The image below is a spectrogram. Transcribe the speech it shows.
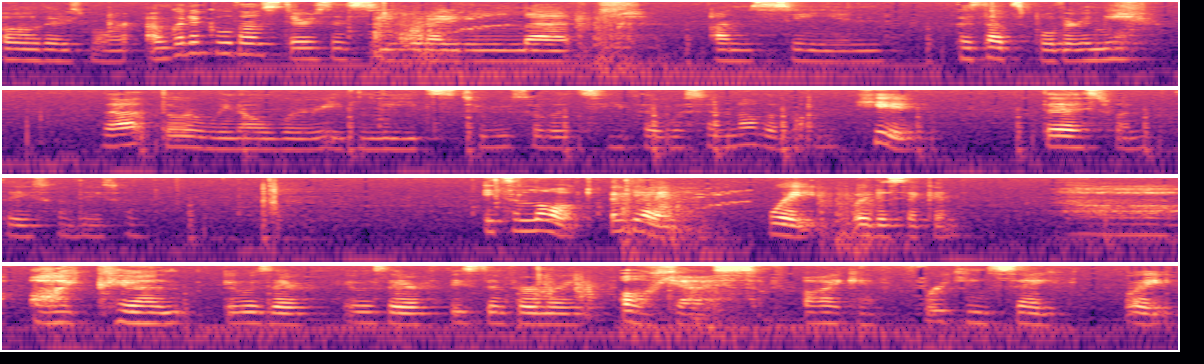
Oh, there's more. I'm gonna go downstairs and see what I left unseen. Because that's bothering me. That door we know where it leads to, so let's see if there was another one. Here. This one, this one, this one. It's a locked. Okay. Wait, wait a second. Oh, I can. It was there. It was there. This infirmary. Oh, yes. Oh, I can freaking save. Wait.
